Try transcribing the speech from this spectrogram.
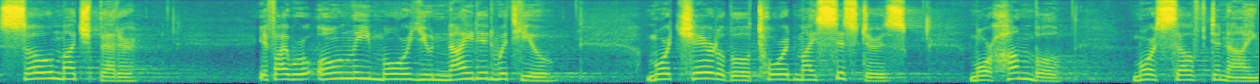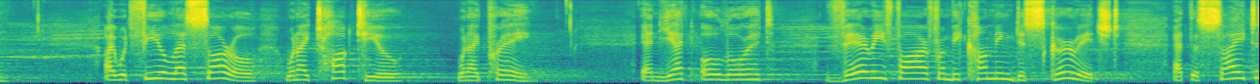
so much better if I were only more united with you, more charitable toward my sisters, more humble, more self denying. I would feel less sorrow when I talk to you, when I pray. And yet, O oh Lord, very far from becoming discouraged at the sight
